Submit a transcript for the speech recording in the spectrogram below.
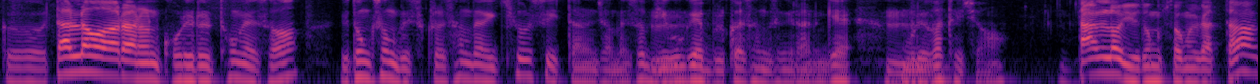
그 달러화라는 고리를 통해서 유동성 리스크를 상당히 키울 수 있다는 점에서 음. 미국의 음. 물가 상승이라는 게 음. 우려가 되죠. 달러 유동성을 갖다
